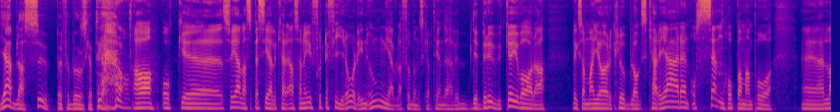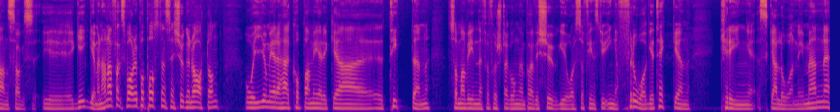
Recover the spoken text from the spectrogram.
Jävla superförbundskapten. Ja. Ja, och eh, så jävla speciell karriär. Alltså han är ju 44 år, det är en ung jävla förbundskapten det här. Det brukar ju vara, liksom man gör klubblagskarriären och sen hoppar man på eh, landslagsgiggen. Men han har faktiskt varit på posten sedan 2018 och i och med det här Copa America-titeln som man vinner för första gången på över 20 år så finns det ju inga frågetecken kring Scaloni. Men eh,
